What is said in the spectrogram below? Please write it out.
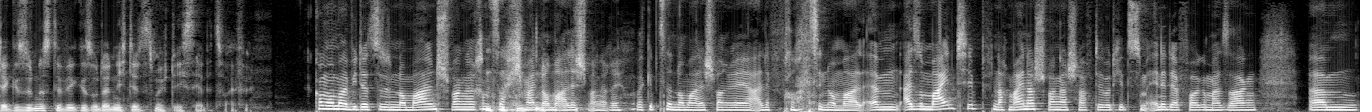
der gesündeste Weg ist oder nicht, das möchte ich sehr bezweifeln. Kommen wir mal wieder zu den normalen Schwangeren, sag ich mal normale Schwangere. Da gibt's eine normale Schwangere? Ja, alle Frauen sind normal. Ähm, also mein Tipp nach meiner Schwangerschaft, der würde ich jetzt zum Ende der Folge mal sagen, ähm,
